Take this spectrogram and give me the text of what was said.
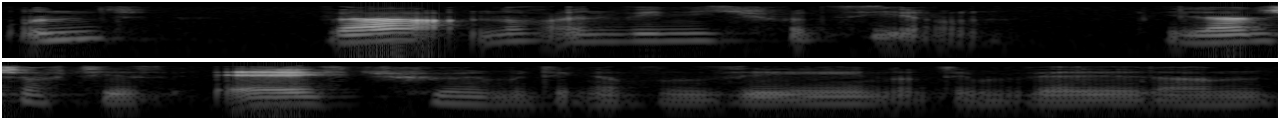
und war noch ein wenig spazieren. Die Landschaft hier ist echt schön mit den ganzen Seen und den Wäldern.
